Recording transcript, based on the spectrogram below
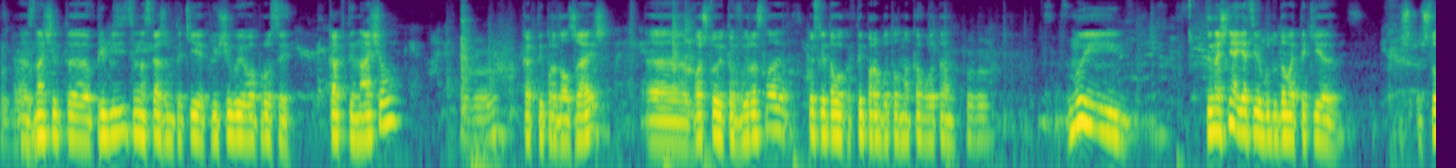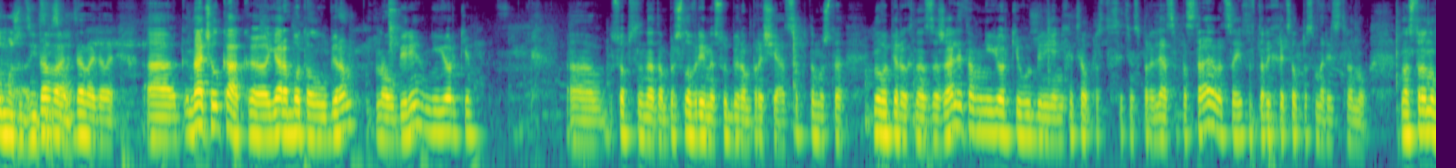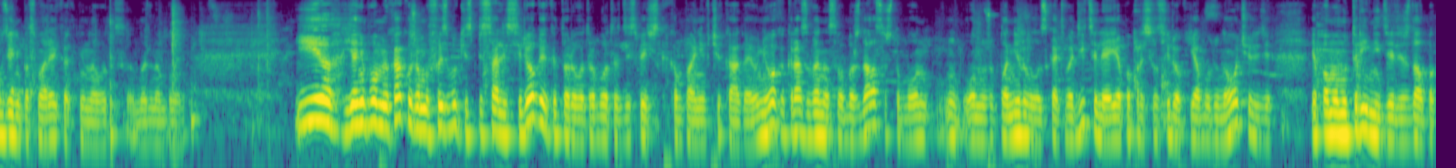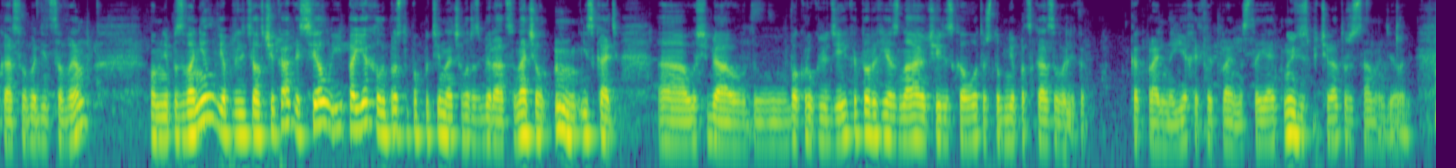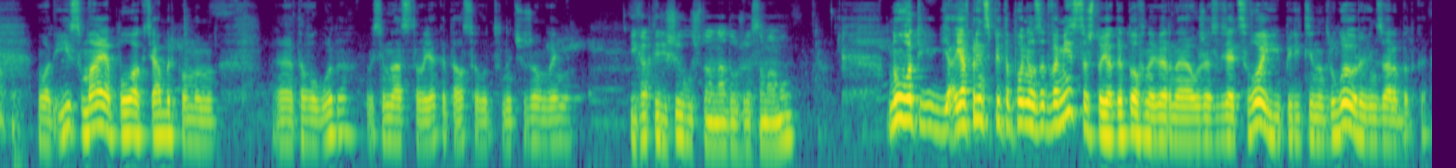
Э, Значит, приблизительно, скажем, такие ключевые вопросы. Как ты начал, как ты продолжаешь, во что это выросло после того, как ты поработал на кого-то. Ну и ты начни, а я тебе буду давать такие, что может Давай, заинтересовать. давай, давай. А, начал как? Э, Я работал Убером на Убере в Нью-Йорке. А, собственно, там пришло время с Убером прощаться, потому что, ну, во-первых, нас зажали там в Нью-Йорке в Убере, я не хотел просто с этим справляться, подстраиваться, и, во-вторых, хотел посмотреть страну. Ну, а страну где не посмотреть, как не на вот дальнобой. И я не помню, как уже мы в Фейсбуке списались с Серегой, который вот работает в диспетчерской компании в Чикаго. И у него как раз Вен освобождался, чтобы он, ну, он уже планировал искать водителя. И я попросил Серег, я буду на очереди. Я, по-моему, три недели ждал, пока освободится Вен. Он мне позвонил, я прилетел в Чикаго, сел и поехал, и просто по пути начал разбираться. Начал искать э, у себя вокруг людей, которых я знаю, через кого-то, чтобы мне подсказывали, как, как правильно ехать, как правильно стоять. Ну и диспетчера то же самое делали. Вот. И с мая по октябрь, по-моему, э, того года, 18-го, я катался вот на чужом вене. И как ты решил, что надо уже самому? Ну вот я, я в принципе это понял за два месяца, что я готов, наверное, уже взять свой и перейти на другой уровень заработка.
